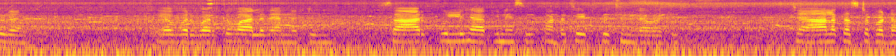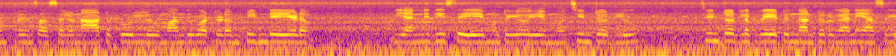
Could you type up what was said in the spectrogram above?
చూడండి. ఎవరి వర్క్ వాళ్ళదే అన్నట్టుంది సార్ ఫుల్ హ్యాపీనెస్ పంట చేతికి వచ్చింది కాబట్టి. చాలా కష్టపడ్డాం ఫ్రెండ్స్ అసలు. నాటుకూళ్ళు మందు కొట్టడం పిండి వేయడం ఇవన్నీ తీస్తే ఏముంటాయో ఏమో చింటోడ్లు. చింటోడ్లకు రేట్ ఉంది అంటారు కానీ అసలు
